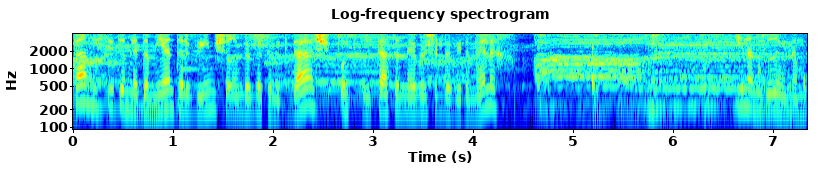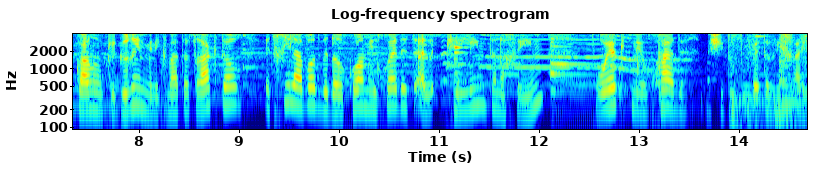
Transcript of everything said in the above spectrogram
פעם ניסיתם לדמיין את הלוויים שרים בבית המקדש, או את פריטת הנבל של דוד המלך? אילן גרין, המוכר לנו כגרין מנקמת הטרקטור, התחיל לעבוד בדרכו המיוחדת על כלים תנכיים, פרויקט מיוחד בשיתוף עם בית אביחי.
